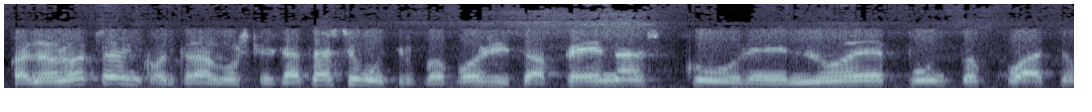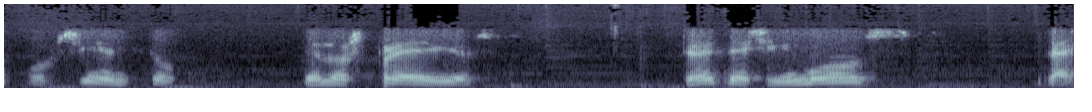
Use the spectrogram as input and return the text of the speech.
Cuando nosotros encontramos que el catástrofe multipropósito apenas cubre el 9.4% de los predios, entonces decimos la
